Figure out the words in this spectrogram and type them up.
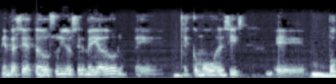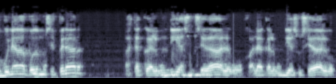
Mientras sea Estados Unidos el mediador, es como vos decís, poco y nada podemos esperar, hasta que algún día suceda algo, ojalá que algún día suceda algo.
